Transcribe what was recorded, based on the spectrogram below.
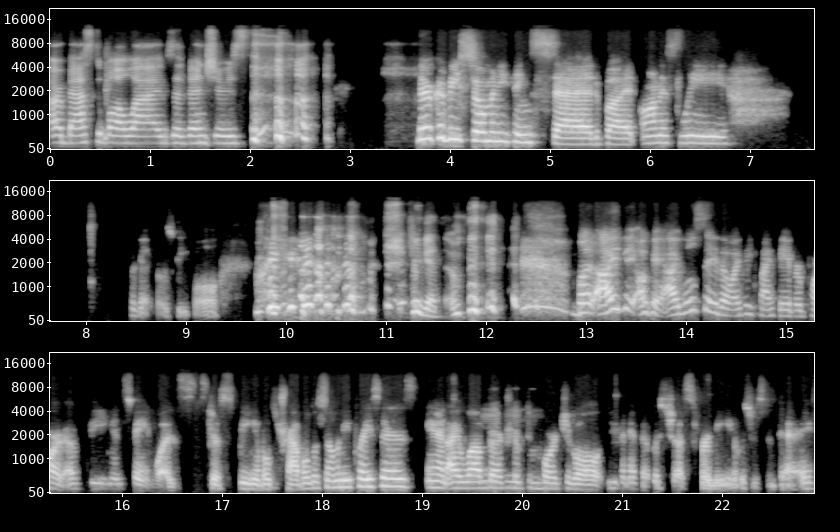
our basketball wives adventures? there could be so many things said, but honestly, forget those people. forget them. but I think okay, I will say though, I think my favorite part of being in Spain was just being able to travel to so many places. And I loved mm-hmm. our trip to mm-hmm. Portugal, even if it was just for me, it was just a day.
